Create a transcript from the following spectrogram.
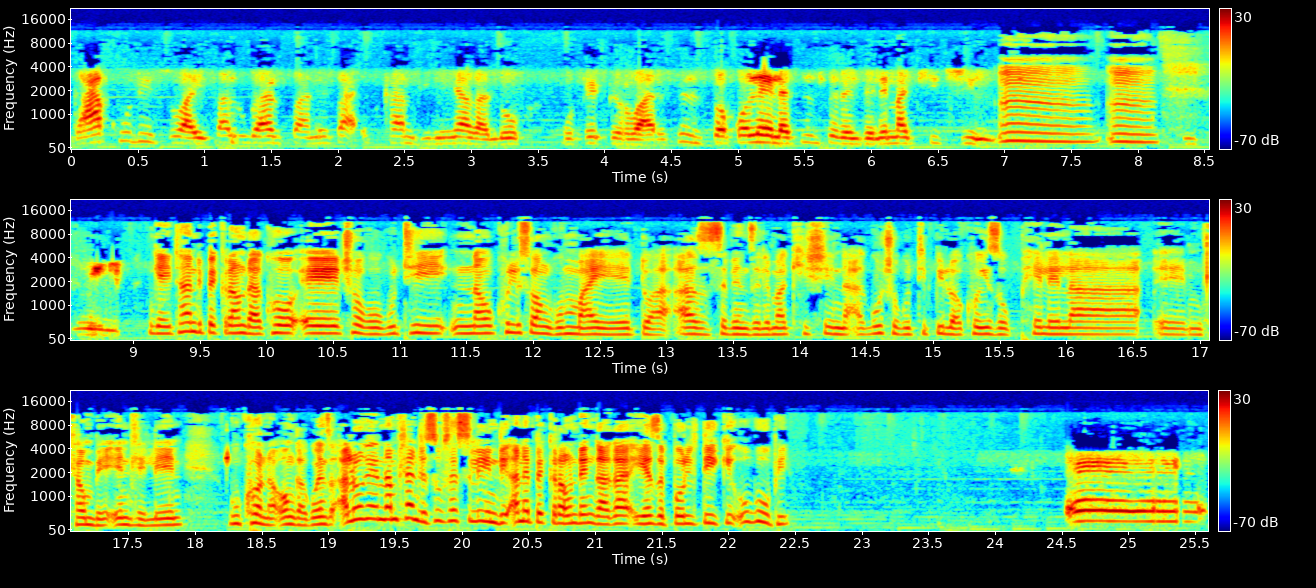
ngakhuliswa isalukazi sami esa- esikhambile unyaka lo. Ngofebruwari sizisokolela sizisebenzele emakhitshini. Mm, mm. ngiyayithanda i-background yakho etshoko ukuthi nawukhuliswa nguma yedwa azisebenzele emakhishini akutsho ukuthi impilo yakho izokuphelela um mhlawumbe endleleni. Kukhona ongakwenza. Aloke namhlanje sisesilindi ane-background engaka yezepolitiki ukuphi Eh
